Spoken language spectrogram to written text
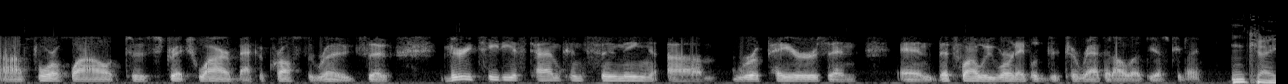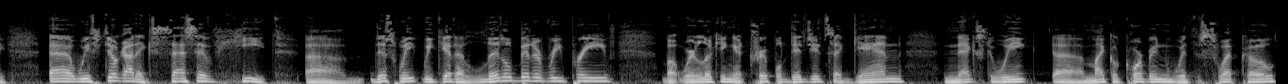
uh, for a while to stretch wire back across the road. So very tedious, time consuming um, repairs, and and that's why we weren't able to, to wrap it all up yesterday. Okay. Uh, we've still got excessive heat. Uh, this week we get a little bit of reprieve, but we're looking at triple digits again next week. Uh, Michael Corbin with SWEPCO,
